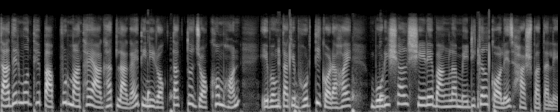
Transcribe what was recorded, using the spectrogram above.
তাদের মধ্যে পাপ্পুর মাথায় আঘাত লাগায় তিনি রক্তাক্ত জখম হন এবং তাকে ভর্তি করা হয় বরিশাল শেরে বাংলা মেডিকেল কলেজ হাসপাতালে।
